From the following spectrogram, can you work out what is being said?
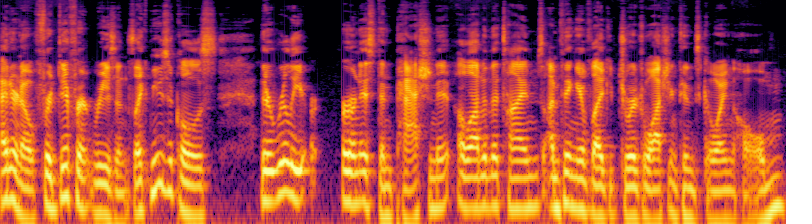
I don't know, for different reasons. Like musicals, they're really earnest and passionate a lot of the times. I'm thinking of like George Washington's Going Home.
